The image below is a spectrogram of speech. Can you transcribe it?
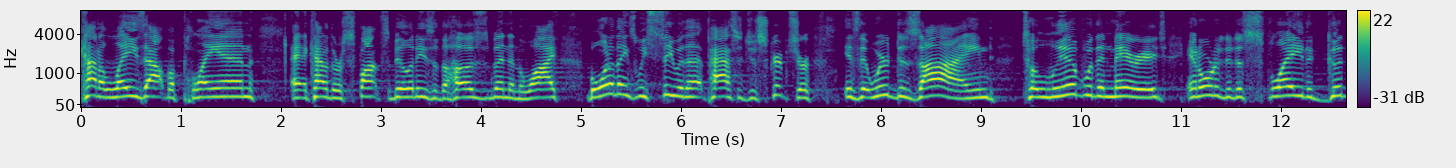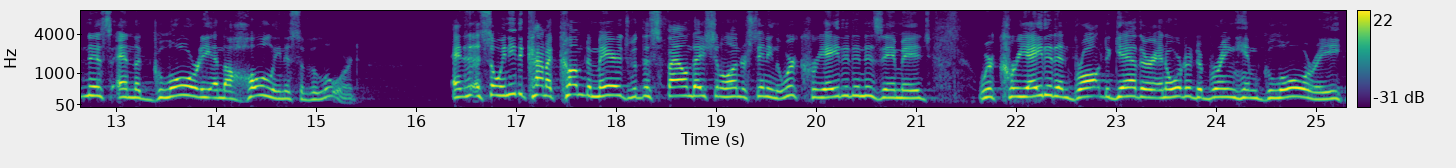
kind of lays out the plan and kind of the responsibilities of the husband and the wife. But one of the things we see within that passage of scripture is that we're designed to live within marriage in order to display the goodness and the glory and the holiness of the Lord. And so we need to kind of come to marriage with this foundational understanding that we're created in his image. We're created and brought together in order to bring Him glory.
